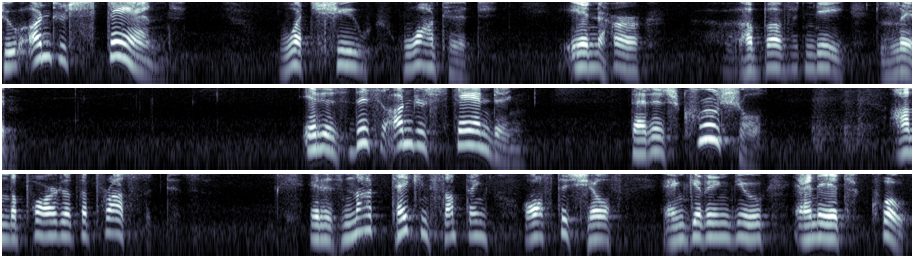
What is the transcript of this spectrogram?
to understand what she wanted in her above knee limb. It is this understanding that is crucial on the part of the prosthetist. It is not taking something off the shelf and giving you, and it's, quote,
